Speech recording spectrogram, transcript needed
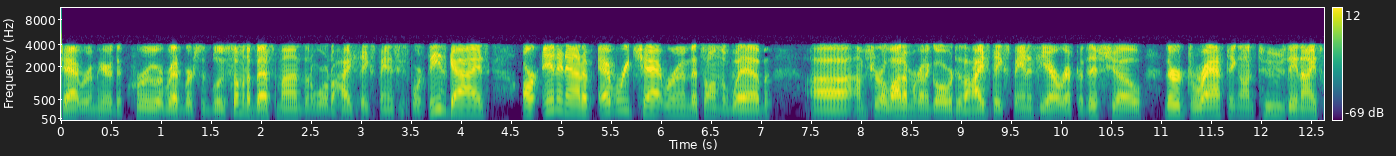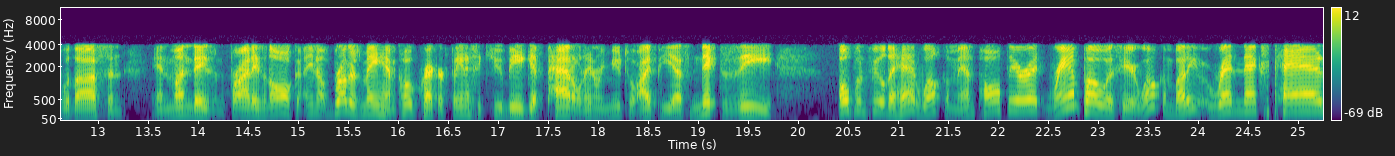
chat room here, the crew at Red versus Blue, some of the best minds in the world of high stakes fantasy sports. These guys are in and out of every chat room that's on the web. Uh, I'm sure a lot of them are going to go over to the high stakes fantasy hour after this show. They're drafting on Tuesday nights with us and and Mondays and Fridays and all you know Brothers Mayhem, Code Cracker, Fantasy QB, Get Paddled, Henry Muto, IPS, Nick Z, Open Field Ahead, welcome man. Paul Thierrett, Rampo is here, welcome buddy. Rednecks, Taz,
